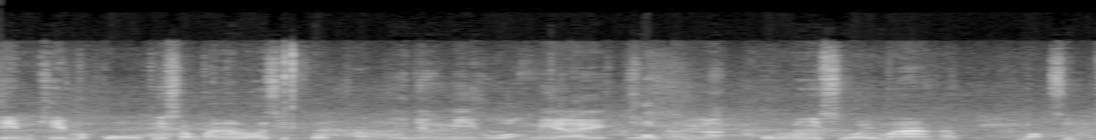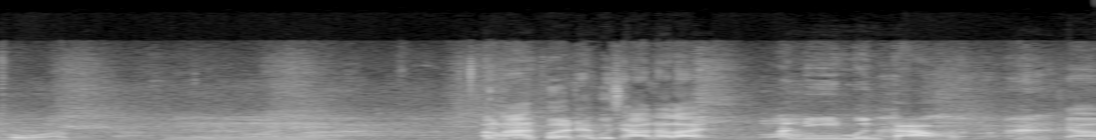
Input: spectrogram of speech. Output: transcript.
ษมเขมโกปี 2516 ครับโอ้ยังมีห่วงมีอะไรครบอยู่นี่นะองค์นี้สวยมากครับบล็อกสิบโทครับ อืมทางร้านเปิดให้บูชาเท่าไหร่อันนี้หมื่นเก้าครับหมื่นเก้า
